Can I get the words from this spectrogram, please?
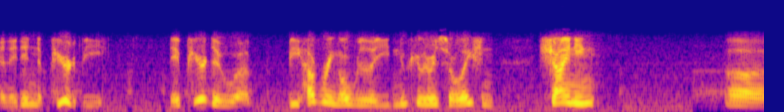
and they didn't appear to be. They appeared to uh, be hovering over the nuclear installation, shining uh,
